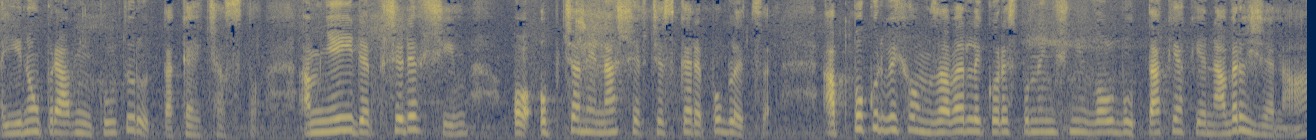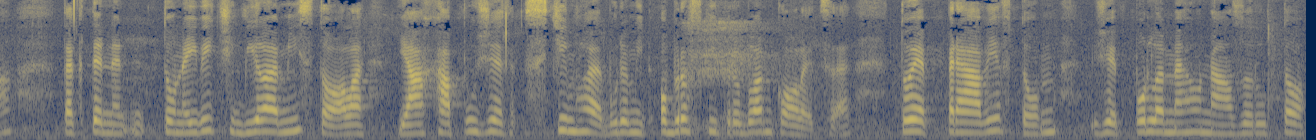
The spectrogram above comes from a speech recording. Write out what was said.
a jinou právní kulturu také často. A mně jde především o občany naše v České republice. A pokud bychom zavedli korespondenční volbu tak, jak je navržená, tak ten, to největší bílé místo, ale já chápu, že s tímhle bude mít obrovský problém koalice, to je právě v tom, že podle mého názoru to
